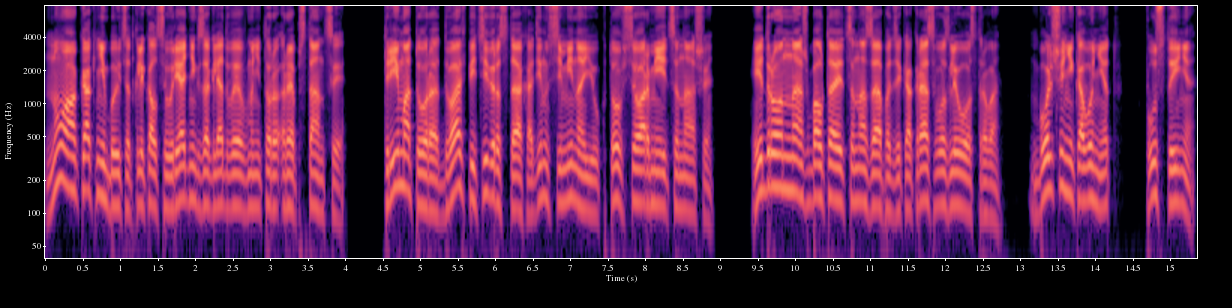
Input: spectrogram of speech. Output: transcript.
«Ну а как не быть», — откликался урядник, заглядывая в монитор рэп-станции. «Три мотора, два в пяти верстах, один в семи на юг, то все армейцы наши. И дрон наш болтается на западе, как раз возле острова. Больше никого нет. Пустыня».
